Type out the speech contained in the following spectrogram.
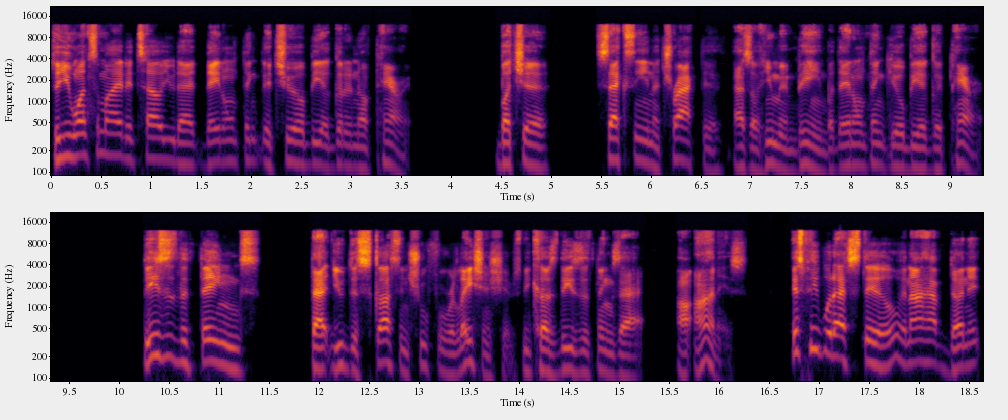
Do you want somebody to tell you that they don't think that you'll be a good enough parent, but you're sexy and attractive as a human being, but they don't think you'll be a good parent? These are the things that you discuss in truthful relationships because these are things that are honest. It's people that still, and I have done it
